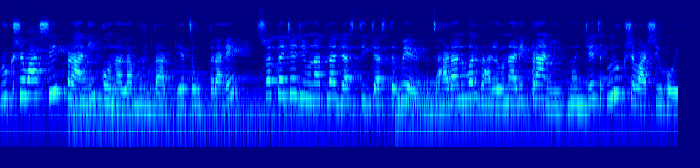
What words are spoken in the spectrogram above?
वृक्षवासी प्राणी कोणाला म्हणतात? याचं उत्तर आहे स्वतःच्या जीवनातला जास्तीत जास्त वेळ झाडांवर घालवणारे प्राणी म्हणजेच वृक्षवासी होय.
